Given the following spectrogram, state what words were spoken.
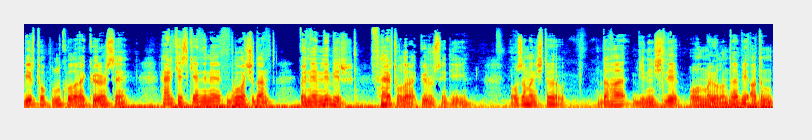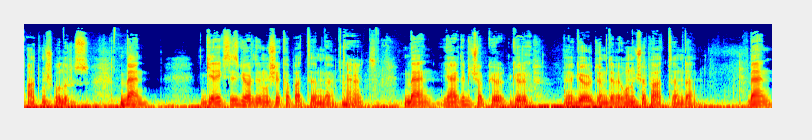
bir topluluk olarak görürse, herkes kendini bu açıdan önemli bir fert olarak görürse diyeyim. O zaman işte daha bilinçli olma yolunda bir adım atmış oluruz. Ben gereksiz gördüğüm ışığı kapattığımda, Evet. ben yerde bir çöp gör- görüp e, gördüğümde ve onu çöpe attığımda, ben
